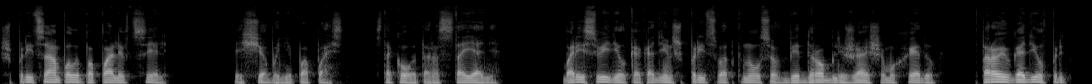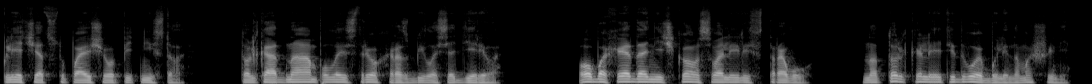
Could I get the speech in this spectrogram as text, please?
Шприц-ампулы попали в цель. Еще бы не попасть с такого-то расстояния. Борис видел, как один шприц воткнулся в бедро ближайшему хеду, второй угодил в предплечье отступающего пятнистого. Только одна ампула из трех разбилась о дерево. Оба хеда ничком свалились в траву. Но только ли эти двое были на машине?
